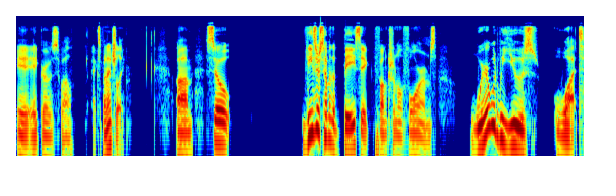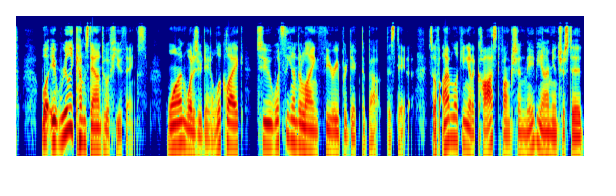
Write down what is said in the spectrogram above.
it, it grows, well, exponentially. Um, so these are some of the basic functional forms. Where would we use what? Well, it really comes down to a few things. One, what does your data look like? Two, what's the underlying theory predict about this data? So if I'm looking at a cost function, maybe I'm interested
